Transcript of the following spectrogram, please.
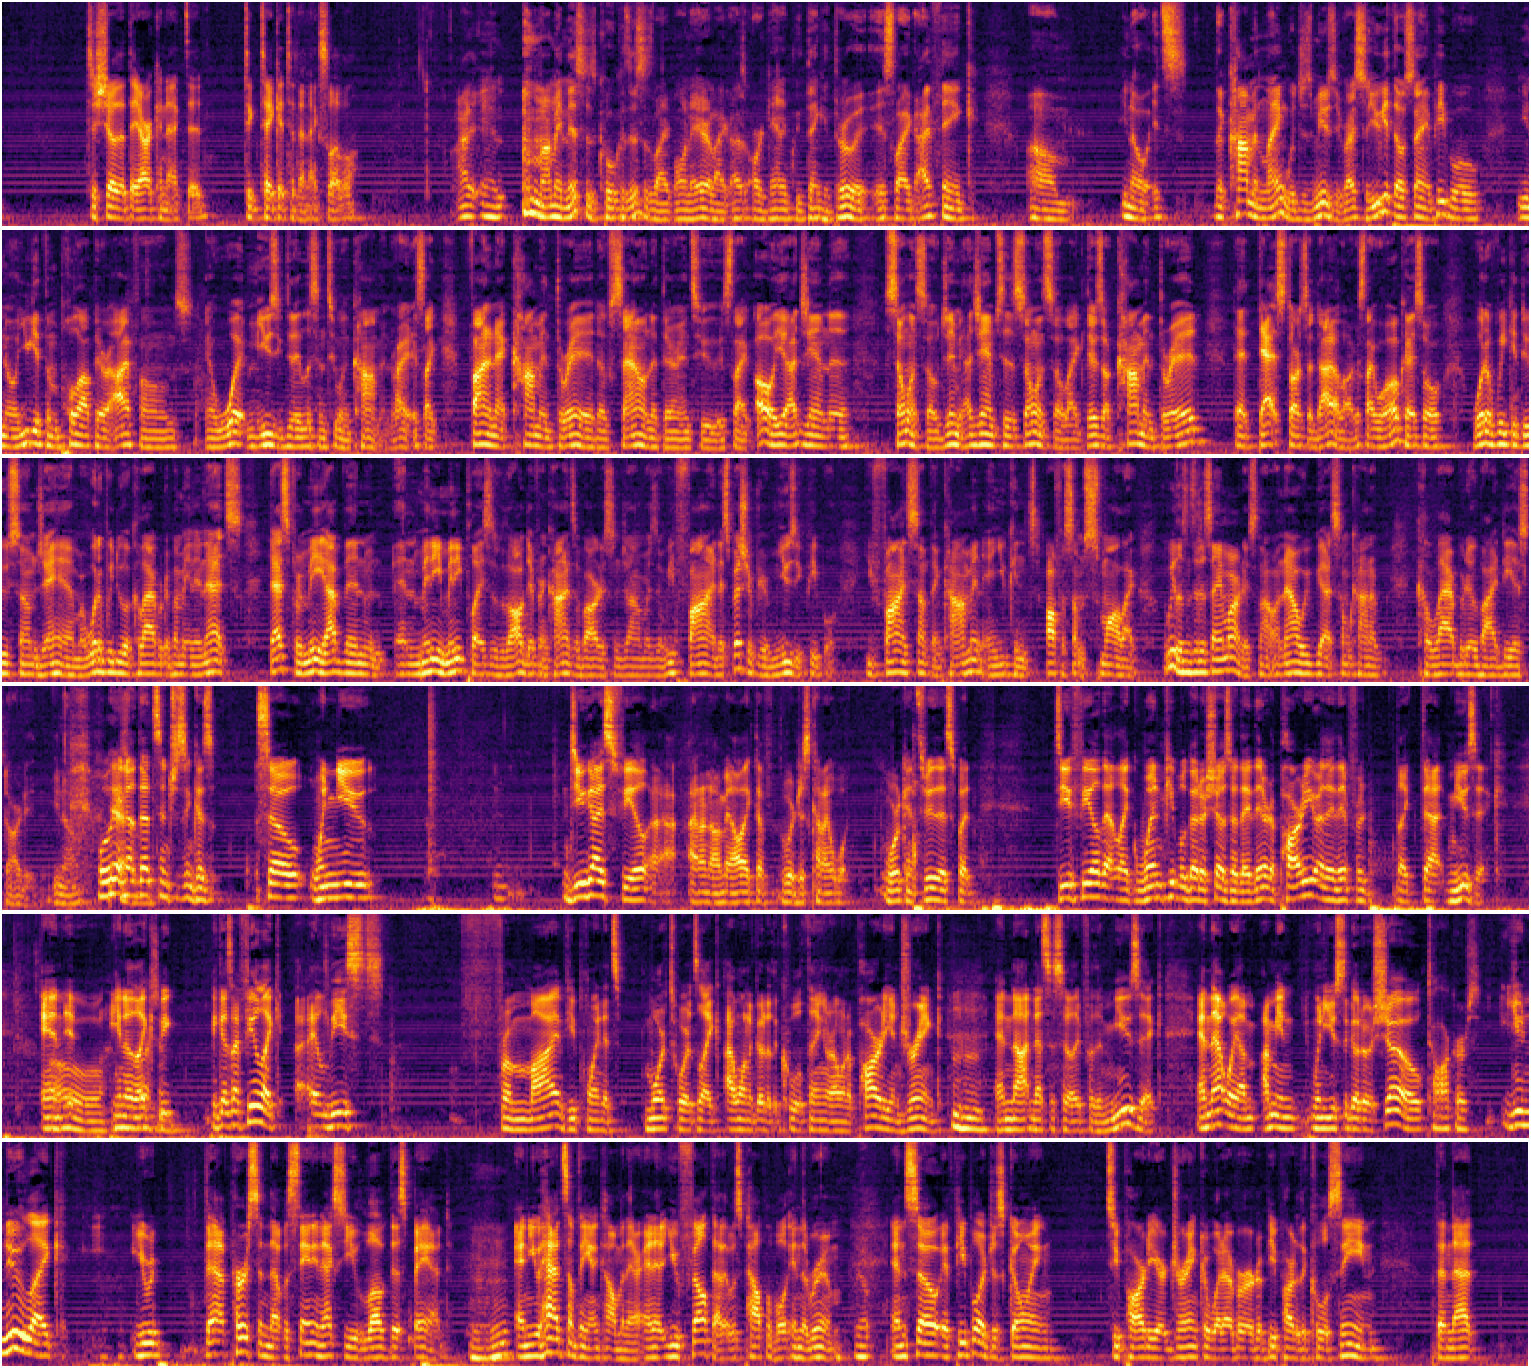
to show that they are connected to take it to the next level? I and I mean this is cool because this is like on air, like us organically thinking through it. It's like I think, um, you know, it's the common language is music, right? So you get those same people, you know, you get them pull out their iPhones and what music do they listen to in common, right? It's like finding that common thread of sound that they're into. It's like, oh yeah, I jammed to so and so, Jimmy. I jammed to so and so. Like there's a common thread that that starts a dialogue. It's like, well, okay, so what if we could do some jam, or what if we do a collaborative? I mean, and that's that's for me. I've been in, in many many places with all different kinds of artists and genres, and we find, especially if you're music people, you find something common, and you can offer something small. Like we listen to the same artist now. Now we've got some kind of collaborative idea started. You know, Well, Yeah. you know that's interesting because so when you do you guys feel I, I don't know I mean I like that we're just kind of w- working through this but do you feel that like when people go to shows are they there to party or are they there for like that music and it- Oh, you know like be, because I feel like at least from my viewpoint it's more towards like I want to go to the cool thing or I want to party and drink Mm-hmm. and not necessarily for the music and that way I'm, I mean when you used to go to a show Talkers. you knew like you were that person that was standing next to you loved this band mm-hmm. and you had something in common there and it, you felt that it was palpable in the room Yep. and so if people are just going to party or drink or whatever or to be part of the cool scene then that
